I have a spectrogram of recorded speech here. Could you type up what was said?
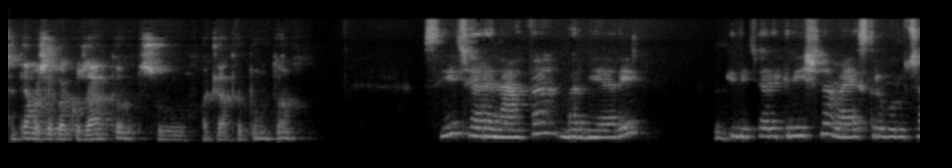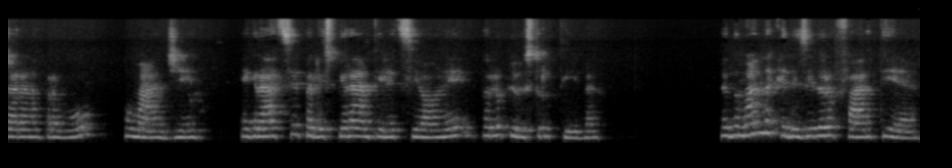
Sentiamo se c'è qualcos'altro su qualche altro punto. Sì, c'è Renata Barbieri che dice Hare Krishna, Maestro Guru Charana Prabhu, omaggi e grazie per le ispiranti lezioni, per lo più istruttive. La domanda che desidero farti è,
